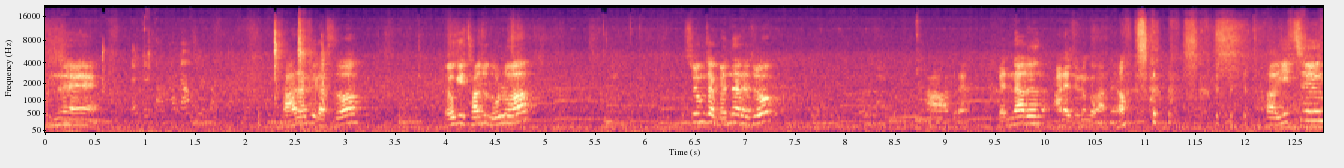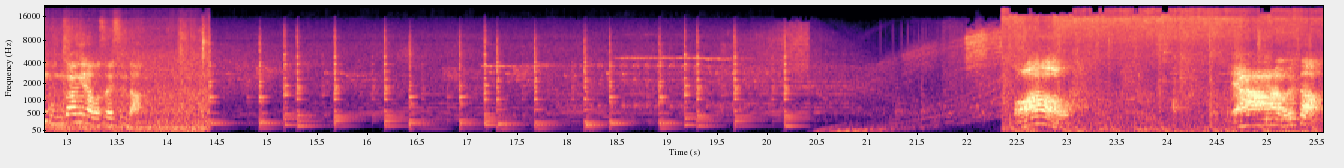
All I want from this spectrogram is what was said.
좋네. 애들 다 화장실 가. 다 화장실 갔어? 여기 자주 놀러 와? 수영장 맨날 해줘? 아 그래? 맨날은 안 해주는 것 같네요. 아 2층 공방이라고 써있습니다. 와우. 야 넓다.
